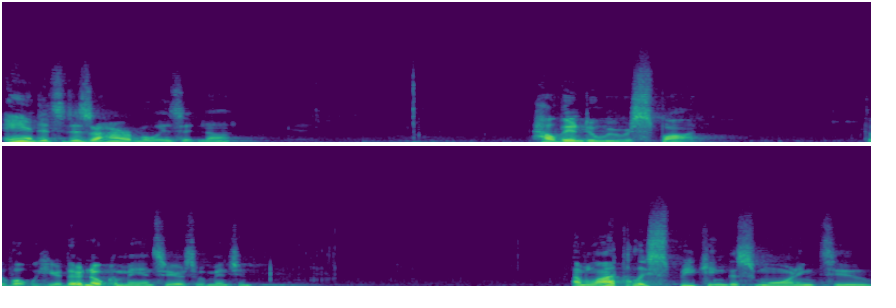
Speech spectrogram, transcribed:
and it's desirable, is it not? How then do we respond to what we hear? There are no commands here, as we mentioned. I'm likely speaking this morning to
